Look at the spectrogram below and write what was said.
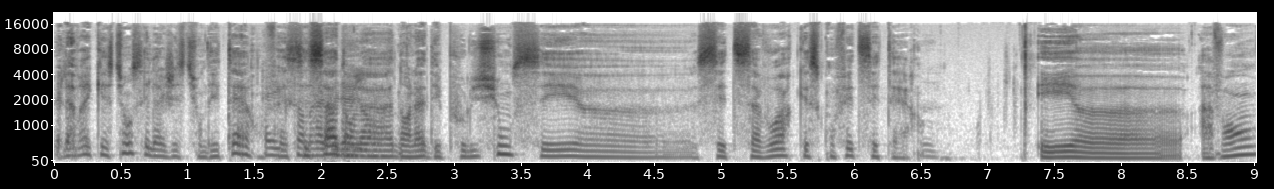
Mais la vraie question, c'est la gestion des terres. En fait. C'est ça dans la, dans la dépollution, c'est de savoir qu'est-ce qu'on fait de ces terres. Mmh. Et euh, avant,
